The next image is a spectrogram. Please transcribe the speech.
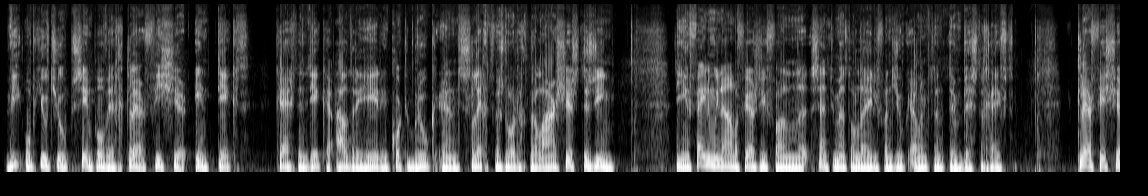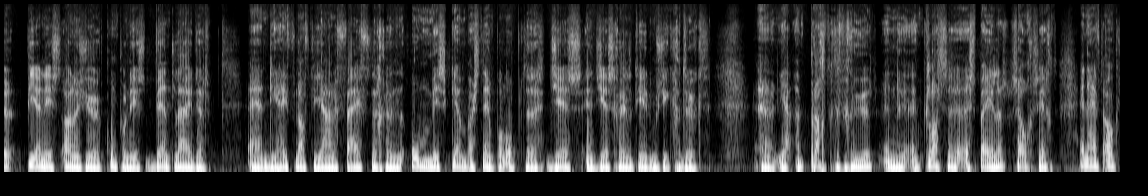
wie op YouTube simpelweg Claire Fisher intikt... krijgt een dikke oudere heer in korte broek... en slecht verzorgde laarsjes te zien. die een fenomenale versie van eh, Sentimental Lady van Duke Ellington ten beste geeft. Claire Fisher, pianist, arrangeur, componist, bandleider. En die heeft vanaf de jaren 50 een onmiskenbaar stempel op de jazz en jazz-gerelateerde muziek gedrukt. Uh, ja, een prachtige figuur, een, een klasse speler, zo gezegd. En hij heeft ook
